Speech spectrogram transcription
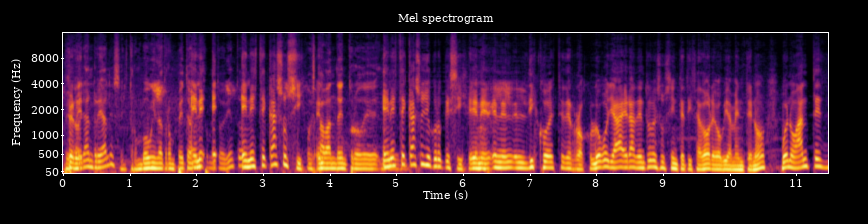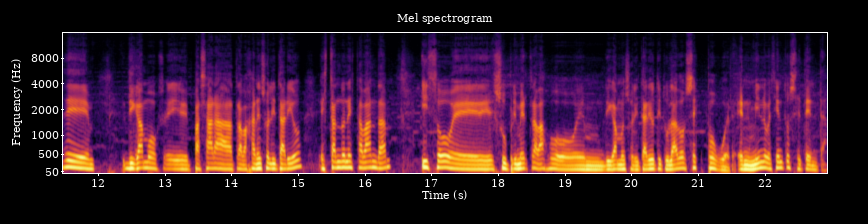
Pero, eran reales, el trombón y la trompeta, el en, instrumento de viento. en este caso sí. ¿O estaban dentro de, En este caso yo creo que sí, en el, en el- el disco este de rock. Luego ya era dentro de sus sintetizadores, obviamente, ¿no? Bueno, antes de, digamos, eh, pasar a trabajar en solitario, estando en esta banda, hizo eh, su primer trabajo, en, digamos, en solitario titulado Sex Power en 1970.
